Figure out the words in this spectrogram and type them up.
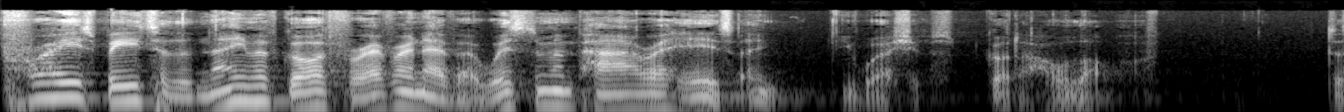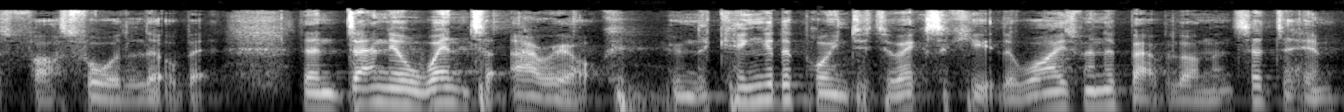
Praise be to the name of God forever and ever. Wisdom and power are his. And he worships God a whole lot. Just fast forward a little bit. Then Daniel went to Arioch, whom the king had appointed to execute the wise men of Babylon, and said to him,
